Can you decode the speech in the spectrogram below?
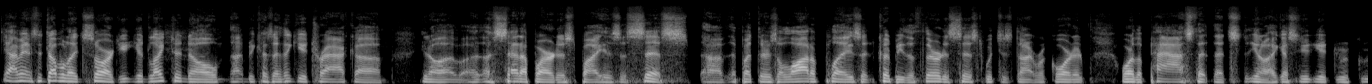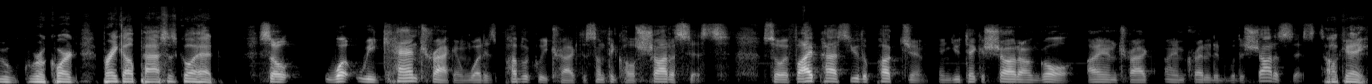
Yeah, I mean it's a double-edged sword. You, would like to know uh, because I think you track, uh, you know, a, a, setup artist by his assists, uh, but there's a lot of plays that could be the third assist which is not recorded, or the pass that that's you know I guess you you record breakout passes. Go ahead. So what we can track and what is publicly tracked is something called shot assists. So if I pass you the puck, Jim, and you take a shot on goal, I am tracked, I am credited with a shot assist. Okay.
